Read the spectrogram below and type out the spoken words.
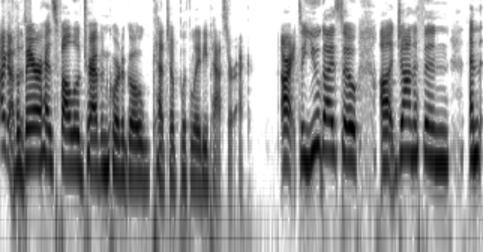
I got the this. bear has followed Travancore to go catch up with Lady Pastorak. All right, so you guys, so uh, Jonathan, and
